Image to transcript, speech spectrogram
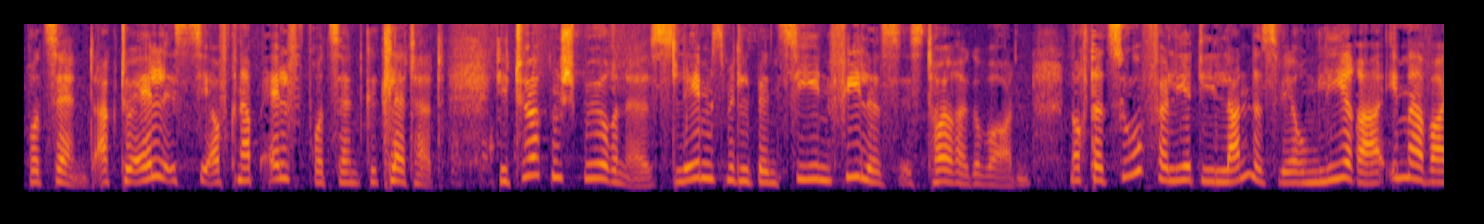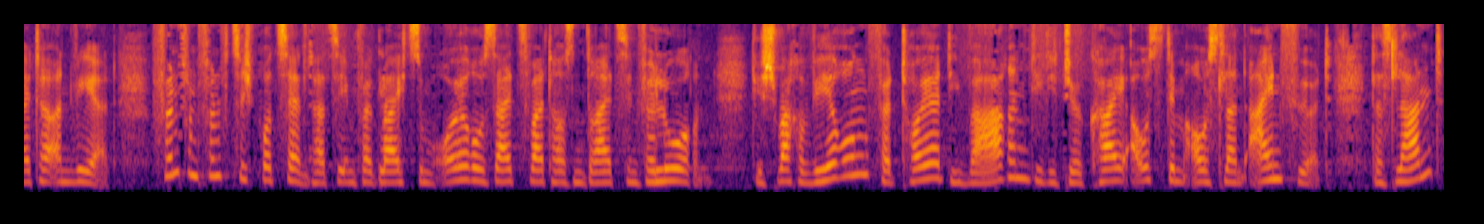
Prozent. Aktuell ist sie auf knapp 11 Prozent geklettert. Die Türken spüren es. Lebensmittel, Benzin, vieles ist teurer geworden. Noch dazu verliert die Landeswährung Lira immer weiter an Wert. 55 Prozent hat sie im Vergleich zum Euro seit 2013 verloren. Die schwache Währung verteuert die Waren, die die Türkei aus dem Ausland einführt. Das Land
